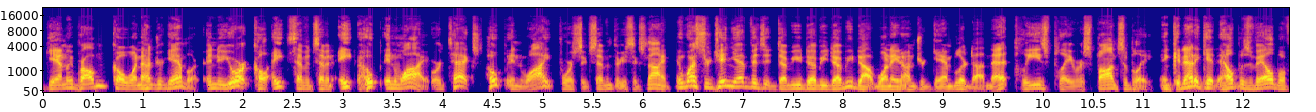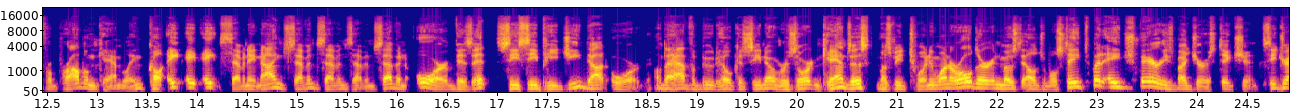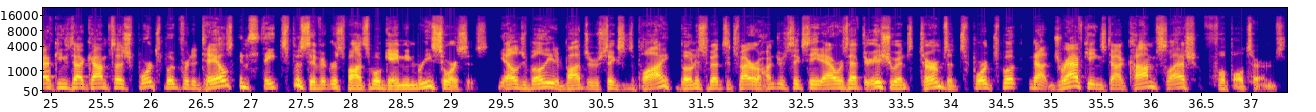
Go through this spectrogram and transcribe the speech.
Gambling problem? Call 100 Gambler. In New York, call 877 8 HOPE NY or text HOPE NY 467 369. In West Virginia, visit www.1800gambler.net. Please play responsibly. In Connecticut, help is available for problem gambling. Call 888 789 7777 or visit ccpg.org. On behalf of Boot Hill Casino Resort in Kansas, must be 21 or older in most eligible states, but age varies by jurisdiction. See DraftKings.com slash sportsbook for details and state specific responsible gaming resources. The eligibility and deposit restrictions apply. Bonus bets expire 168 hours after issuance. Terms at sportsbook.draftkings.com slash football terms.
